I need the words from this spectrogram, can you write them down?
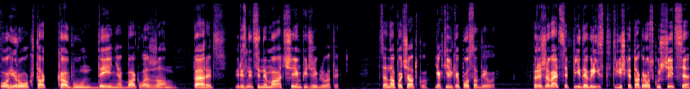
огірок, так, кавун, диня, баклажан, перець. Різниці нема чим підживлювати. Це на початку, як тільки посадили. Приживеться, піде в ріст, трішки так розкущиться.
